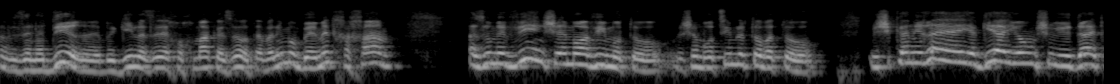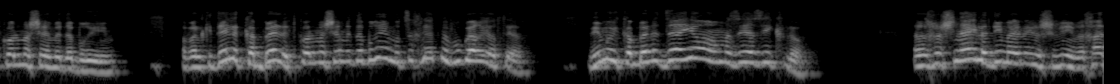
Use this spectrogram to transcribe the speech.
וזה נדיר בגיל הזה חוכמה כזאת, אבל אם הוא באמת חכם, אז הוא מבין שהם אוהבים אותו, ושהם רוצים לטובתו, ושכנראה יגיע יום שהוא ידע את כל מה שהם מדברים, אבל כדי לקבל את כל מה שהם מדברים, הוא צריך להיות מבוגר יותר. ואם הוא יקבל את זה היום, אז זה יזיק לו. אז שני הילדים האלה יושבים, אחד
